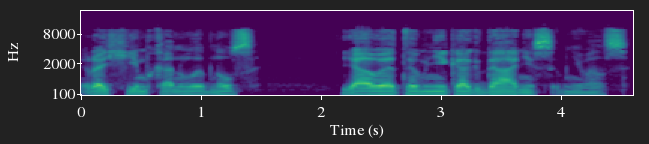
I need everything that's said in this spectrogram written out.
Рахим хан улыбнулся. Я в этом никогда не сомневался.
